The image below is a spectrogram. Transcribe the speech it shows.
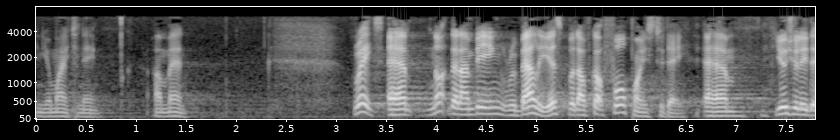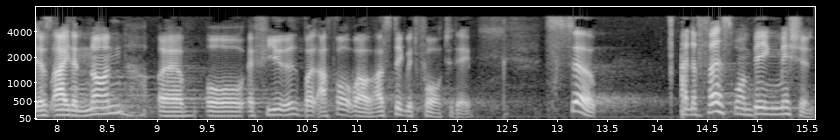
In your mighty name, Amen. Great. Um, not that I'm being rebellious, but I've got four points today. Um, usually there's either none uh, or a few, but I thought, well, I'll stick with four today. So, and the first one being mission.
